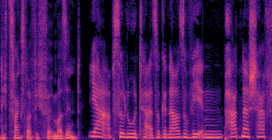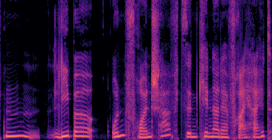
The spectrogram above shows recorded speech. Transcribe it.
nicht zwangsläufig für immer sind. Ja, absolut. Also genauso wie in Partnerschaften Liebe und Freundschaft sind Kinder der Freiheit.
